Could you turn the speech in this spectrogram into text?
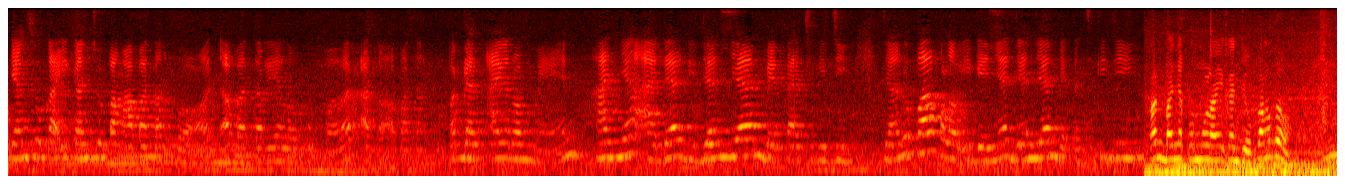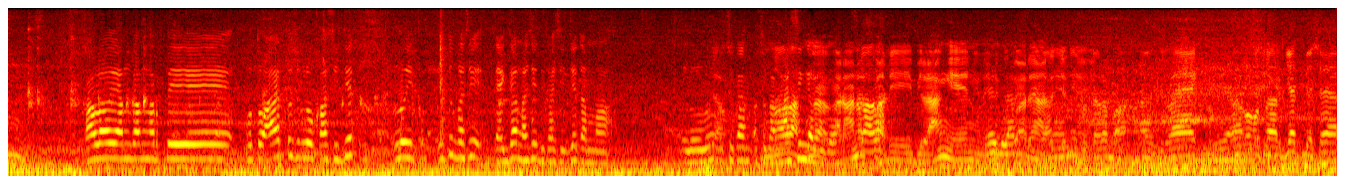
Yang suka ikan cupang avatar gold, avatar yellow cooper atau avatar cooper dan Iron Man hanya ada di Janjan Beta Cikijing. Jangan lupa follow IG-nya Janjan Beta Cikijing. Kan banyak pemula ikan cupang tuh. Kalau yang nggak ngerti kutu air terus lu kasih jet, lu itu nggak sih tega nggak sih dikasih jet sama lu lu suka suka ngasih nggak gitu? Karena suka dibilangin gitu. bilangin. Ada jetnya. putaran mbak jelek ya kalau target biasanya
